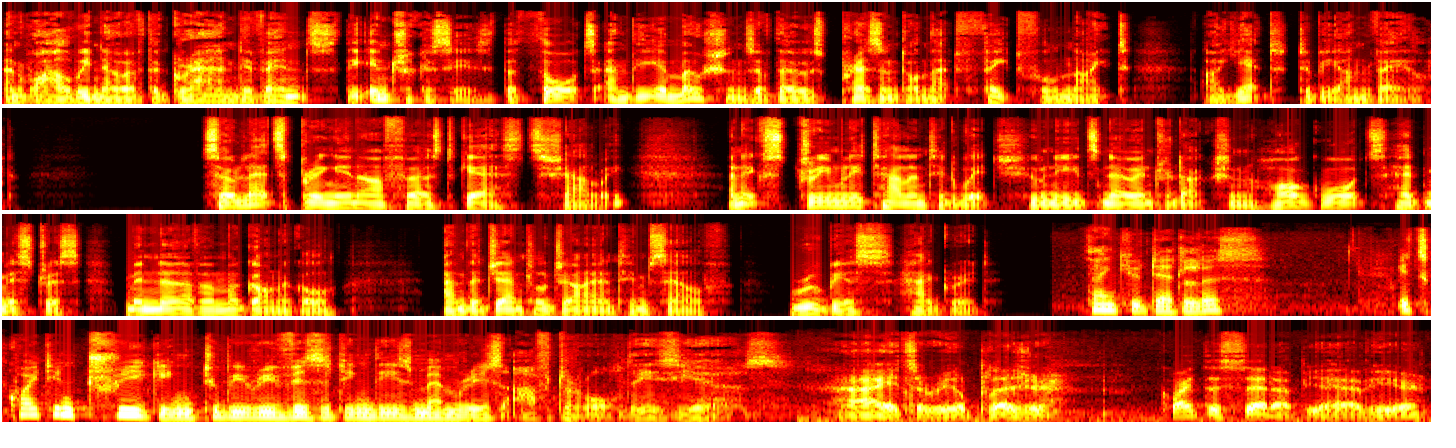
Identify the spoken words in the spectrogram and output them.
And while we know of the grand events, the intricacies, the thoughts, and the emotions of those present on that fateful night are yet to be unveiled. So let's bring in our first guests, shall we? An extremely talented witch who needs no introduction, Hogwarts headmistress Minerva McGonagall, and the gentle giant himself, Rubeus Hagrid. Thank you, Daedalus. It's quite intriguing to be revisiting these memories after all these years. Aye, it's a real pleasure. Quite the setup you have here.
